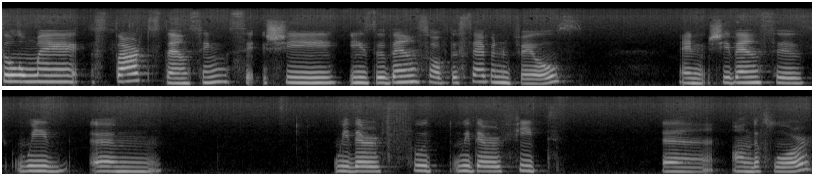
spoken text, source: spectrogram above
Salome starts dancing. She is the dance of the seven veils, and she dances with um, with her foot with her feet uh, on the floor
